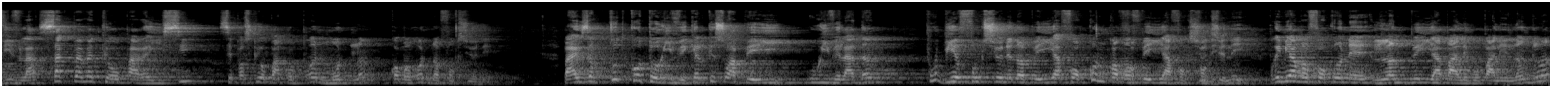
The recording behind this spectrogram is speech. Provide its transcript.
vivons là, ça qui permet que vous pas réussi, c'est parce que vous pas comprendre le monde là, comment le monde là fonctionner. Par exemple, tout côté arrivé, quel que soit le pays où arrivé là-dedans, pour bien fonctionner dans le pays, il faut connaître comment le pays a fonctionné. Premièrement, il faut qu'on ait langue pays à parler pour parler langue là,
